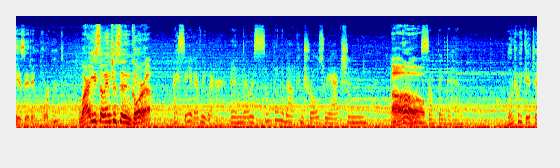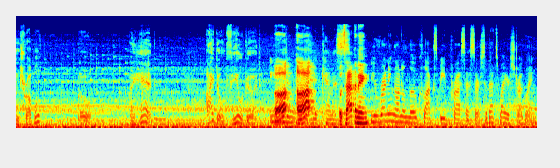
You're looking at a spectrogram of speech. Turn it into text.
Is it important? Why are you so interested in Cora? I see it everywhere, and there was something about Control's reaction. Oh. Something to him. Won't we get in trouble? Oh, my head. I don't feel good. You Uh, don't uh, head, Camus. What's happening? You're running on a low clock speed processor, so that's why you're struggling.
